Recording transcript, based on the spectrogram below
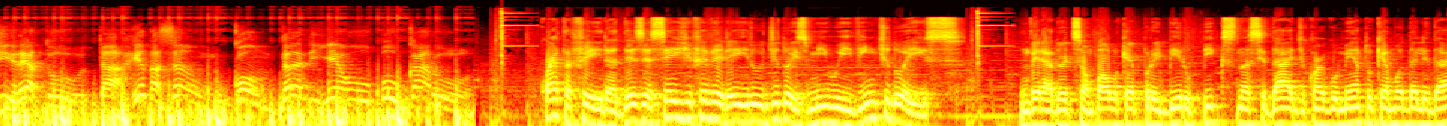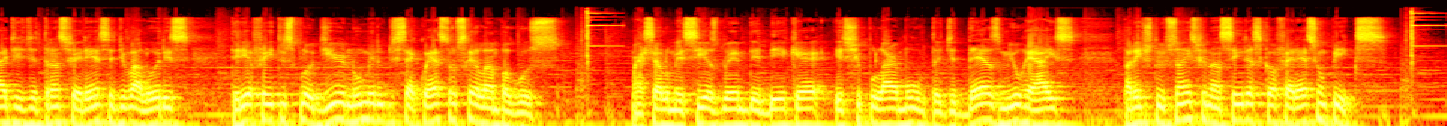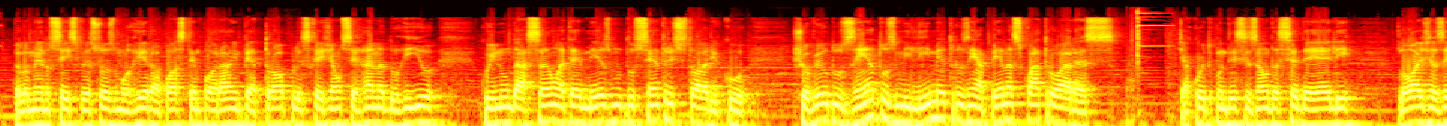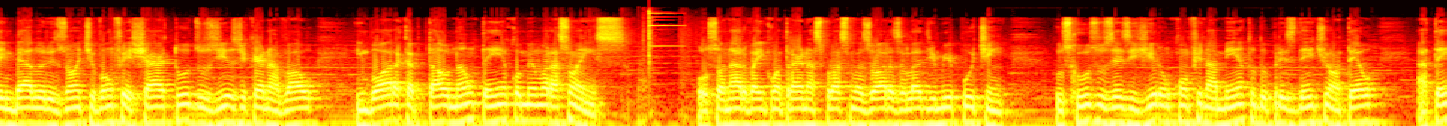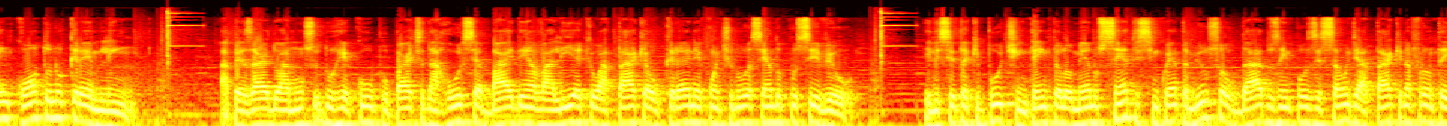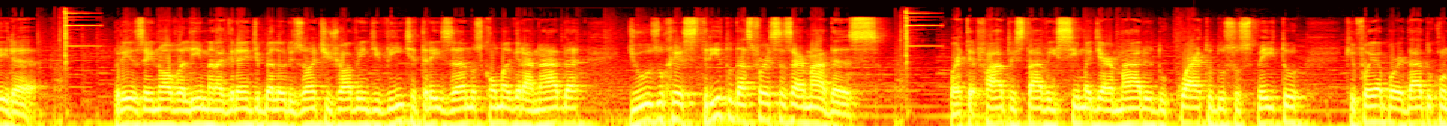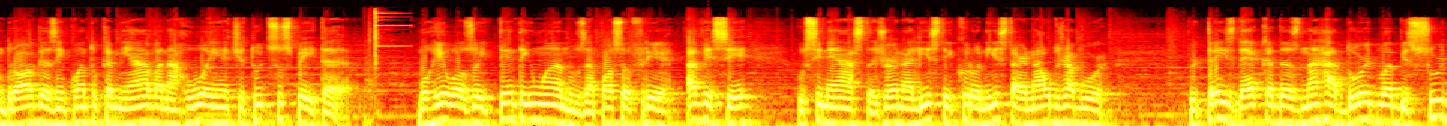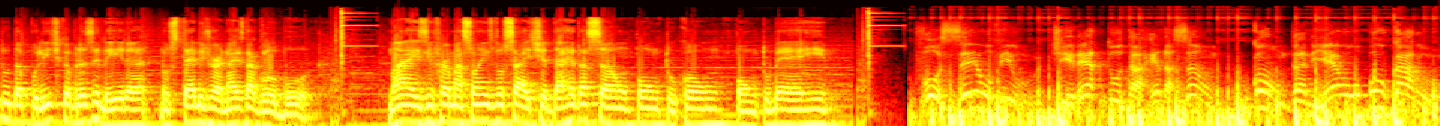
Direto da redação com Daniel Poucaro. Quarta-feira, 16 de fevereiro de 2022. Um vereador de São Paulo quer proibir o Pix na cidade com argumento que a modalidade de transferência de valores teria feito explodir número de sequestros relâmpagos. Marcelo Messias, do MDB, quer estipular multa de 10 mil reais para instituições financeiras que oferecem um Pix. Pelo menos seis pessoas morreram após temporal em Petrópolis, região serrana do Rio, com inundação até mesmo do centro histórico. Choveu 200 milímetros em apenas quatro horas. De acordo com decisão da CDL, lojas em Belo Horizonte vão fechar todos os dias de carnaval, embora a capital não tenha comemorações. Bolsonaro vai encontrar nas próximas horas Vladimir Putin. Os russos exigiram confinamento do presidente em hotel até encontro no Kremlin. Apesar do anúncio do recuo por parte da Rússia, Biden avalia que o ataque à Ucrânia continua sendo possível. Ele cita que Putin tem pelo menos 150 mil soldados em posição de ataque na fronteira. Preso em Nova Lima, na Grande Belo Horizonte, jovem de 23 anos com uma granada de uso restrito das Forças Armadas. O artefato estava em cima de armário do quarto do suspeito que foi abordado com drogas enquanto caminhava na rua em atitude suspeita. Morreu aos 81 anos após sofrer AVC o cineasta, jornalista e cronista Arnaldo Jabor. Por três décadas, narrador do absurdo da política brasileira nos telejornais da Globo. Mais informações no site da redação.com.br. Você ouviu direto da redação com Daniel Poucaro.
